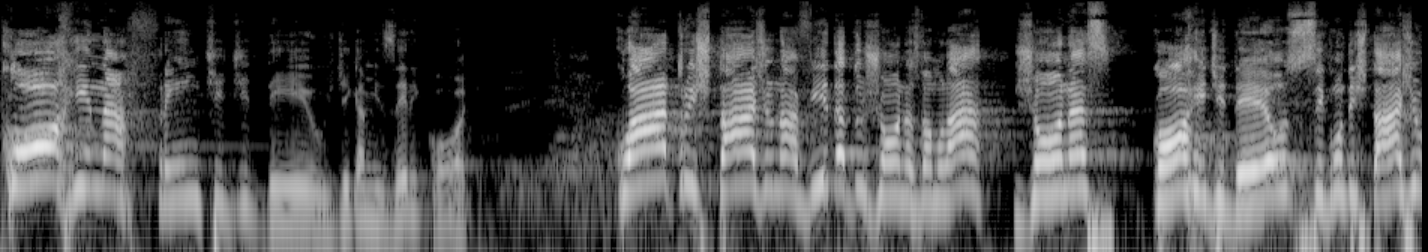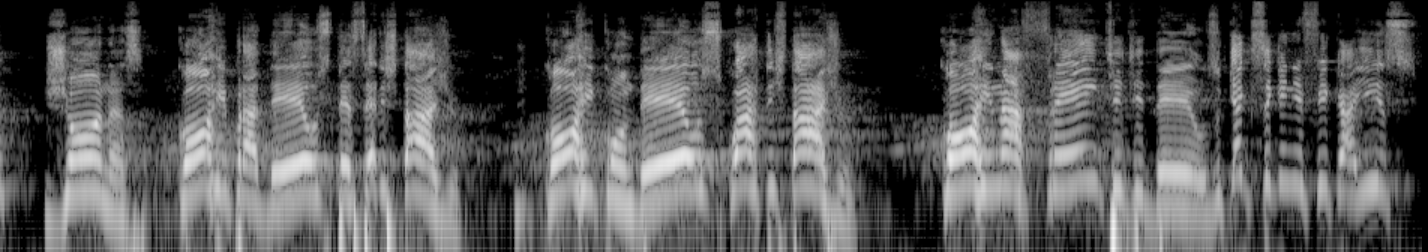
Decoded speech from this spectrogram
corre na frente de Deus. Diga misericórdia quatro estágios na vida do Jonas. Vamos lá? Jonas corre de Deus. Segundo estágio, Jonas corre para Deus. Terceiro estágio, corre com Deus. Quarto estágio, corre na frente de Deus. O que é que significa isso?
